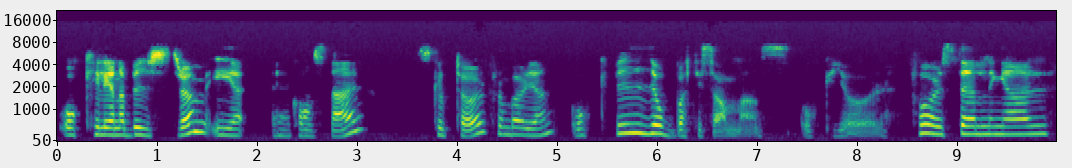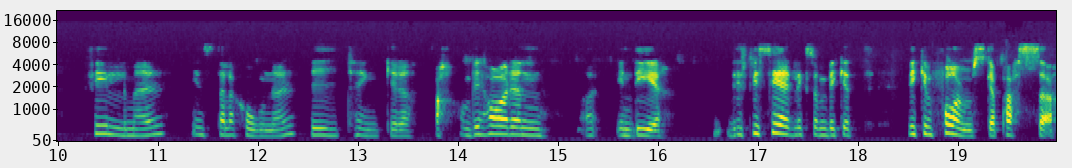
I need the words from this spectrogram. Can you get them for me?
och Helena Byström är eh, konstnär skulptör från början och vi jobbar tillsammans och gör föreställningar, filmer, installationer. Vi tänker att ah, om vi har en, en idé, vi ser liksom vilket, vilken form ska passa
